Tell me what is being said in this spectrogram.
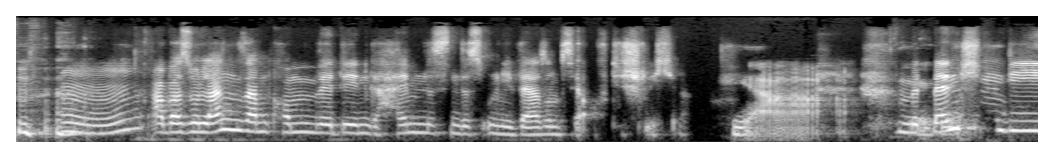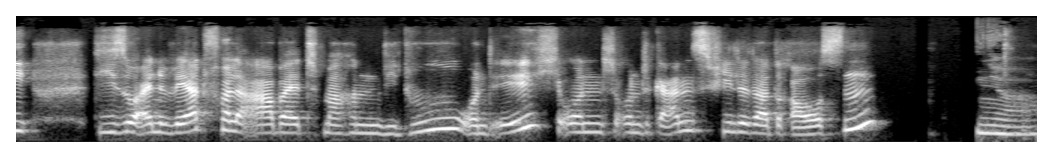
Mhm, aber so langsam kommen wir den Geheimnissen des Universums ja auf die Schliche. Ja. Mit Menschen, die, die so eine wertvolle Arbeit machen wie du und ich und, und ganz viele da draußen. Ja.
